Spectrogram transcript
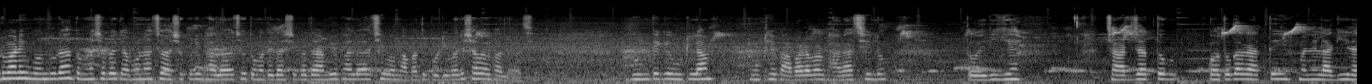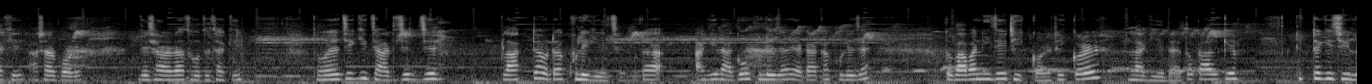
গুড মর্নিং বন্ধুরা। তোমরা সবাই কেমন আছো? আশা করি ভালো আছো। তোমাদের আশীর্বাদে আমিও ভালো আছি এবং আমাদের পরিবারের সবাই ভালো আছে। ঘুম থেকে উঠলাম, উঠে বাবার আবার ভাড়া ছিল। তো এদিকে চার্জার তো গতকাল রাতেই মানে লাগিয়ে রাখে আসার পরে, যে সারা রাত হতে থাকে। তো হয়েছে কি চার্জের যে প্লাগটা ওটা খুলে গিয়েছে। ওটা আগের আগেও খুলে যায়, একা একা খুলে যায়। তো বাবা নিজেই ঠিক করে ঠিক করে লাগিয়ে দেয়। তো কালকে ঠিকঠাকই ছিল?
